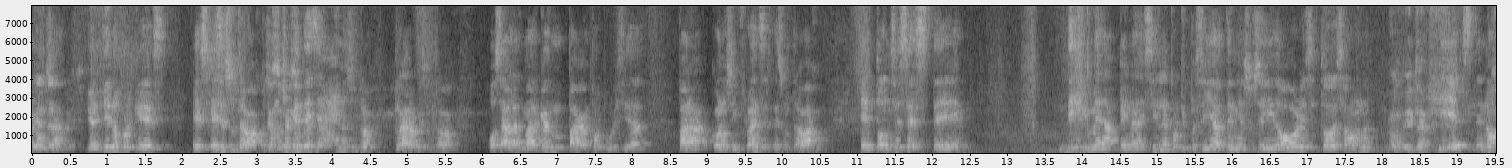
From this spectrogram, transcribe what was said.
venden, sea, pues. yo entiendo porque es, es, ese es su trabajo, o sea, Eso mucha gente dice, ay, no es un trabajo, claro que es un trabajo, o sea, las marcas pagan por publicidad para, con los influencers, es un trabajo, entonces, este, dije, me da pena decirle porque pues ella tenía sus seguidores y toda esa onda. No. Y este, no,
